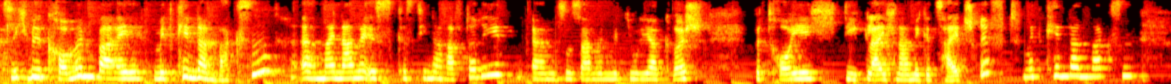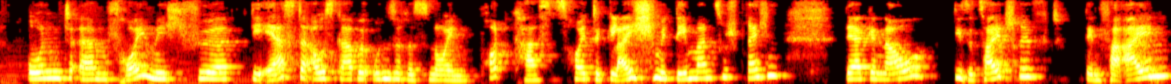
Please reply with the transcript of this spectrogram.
Herzlich willkommen bei Mit Kindern wachsen. Äh, mein Name ist Christina Rafteri. Ähm, zusammen mit Julia Grösch betreue ich die gleichnamige Zeitschrift Mit Kindern wachsen und ähm, freue mich für die erste Ausgabe unseres neuen Podcasts heute gleich mit dem Mann zu sprechen, der genau diese Zeitschrift, den Verein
